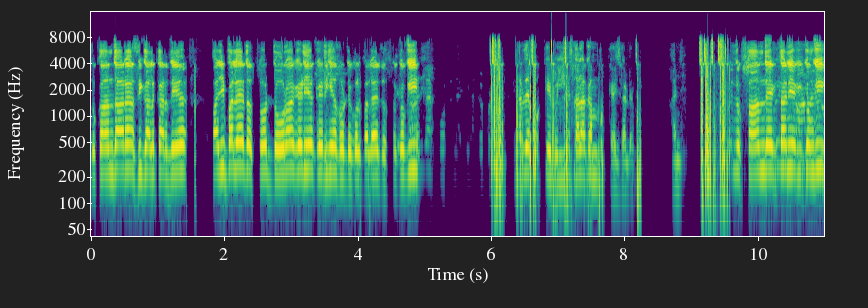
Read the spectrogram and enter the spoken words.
ਦੁਕਾਨਦਾਰ ਆ, ਅਸੀਂ ਗੱਲ ਕਰਦੇ ਆ ਭਾਜੀ ਪਹਿਲੇ ਦੱਸੋ ਡੋਰਾਂ ਕਿਹੜੀਆਂ ਕਿਹੜੀਆਂ ਤੁਹਾਡੇ ਕੋਲ ਪਹਿਲਾਂ ਦੱਸੋ ਕਿਉਂਕਿ ਇਹਨਾਂ ਦੇ ਪੱਕੇ ਬਿੱਲ ਨੇ ਸਾਰਾ ਕੰਮ ਪੱਕਾ ਜੀ ਸਾਡੇ ਕੋਲ। ਹਾਂਜੀ। ਕੋਈ ਨੁਕਸਾਨਦਾਇਕ ਤਾਂ ਨਹੀਂ ਹੈਗੀ ਕਿਉਂਕਿ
